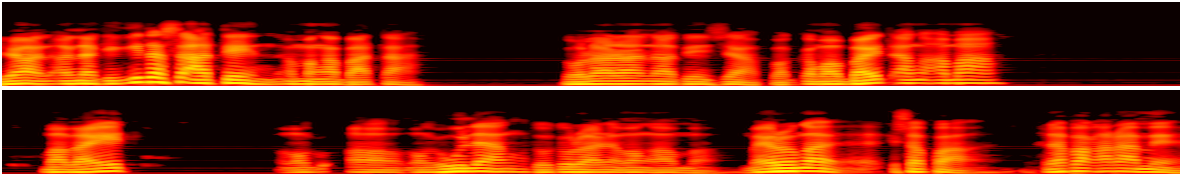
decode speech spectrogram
Yan, ang nakikita sa atin, ang mga bata. Tularan natin siya. Pagka mabait ang ama, mabait, mag, ah, magulang, tutularan ang mga ama. Mayroon nga, eh, isa pa, napakarami.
